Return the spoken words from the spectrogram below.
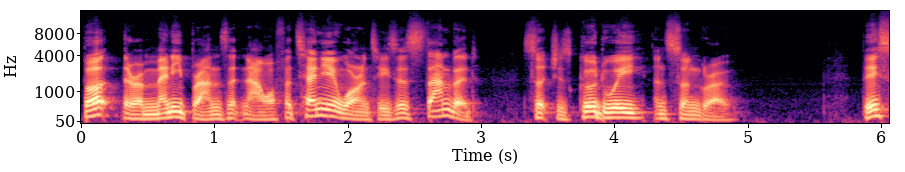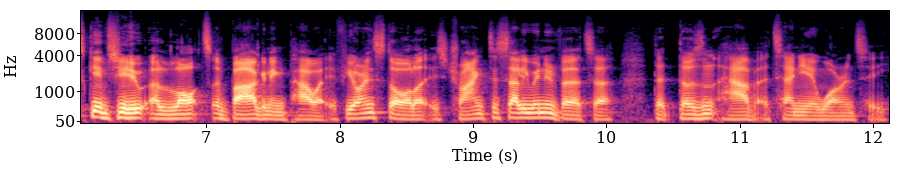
But there are many brands that now offer 10-year warranties as standard, such as GoodWe and Sungrow. This gives you a lot of bargaining power if your installer is trying to sell you an inverter that doesn't have a 10-year warranty.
